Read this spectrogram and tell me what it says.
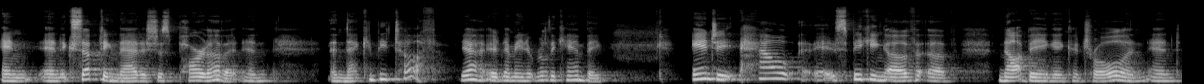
And, and accepting that is just part of it. And, and that can be tough. Yeah. It, I mean, it really can be. Angie, how, speaking of, of not being in control and, and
